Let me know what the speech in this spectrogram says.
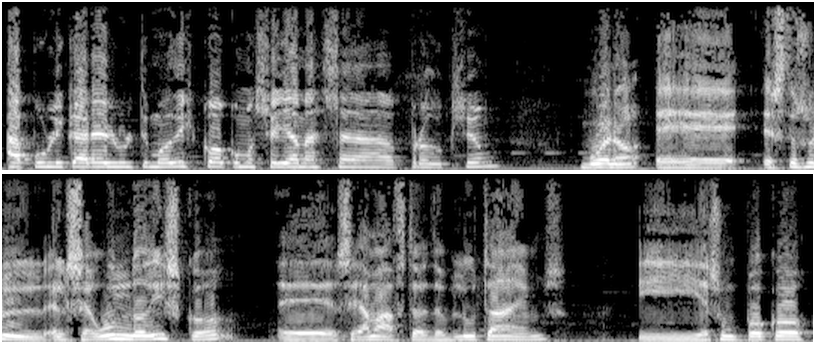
a publicar el último disco? ¿Cómo se llama esa producción? Bueno, eh, este es el, segundo disco, eh, se llama After the Blue Times y es un poco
